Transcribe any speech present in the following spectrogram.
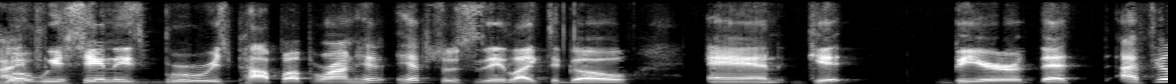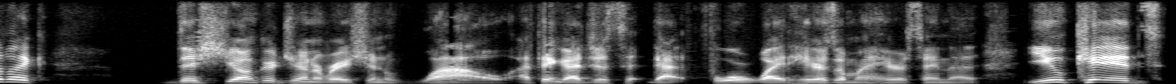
well, we're seeing these breweries pop up around hip- hipsters. They like to go and get beer that I feel like this younger generation. Wow, I think I just got four white hairs on my hair saying that you kids,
